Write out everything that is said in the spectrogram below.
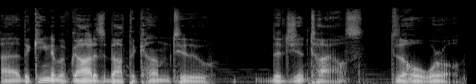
uh, the kingdom of God is about to come to the Gentiles, to the whole world.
